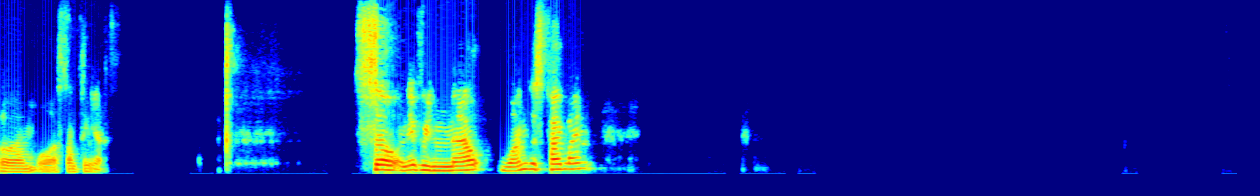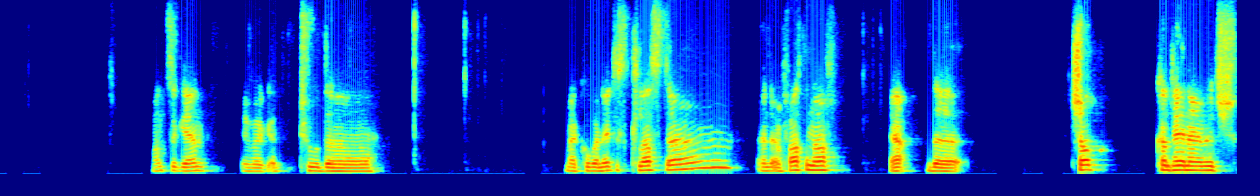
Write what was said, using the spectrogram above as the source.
um, or something else. So, and if we now run this pipeline, once again, if I get to the my Kubernetes cluster and I'm fast enough, yeah, the job container image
